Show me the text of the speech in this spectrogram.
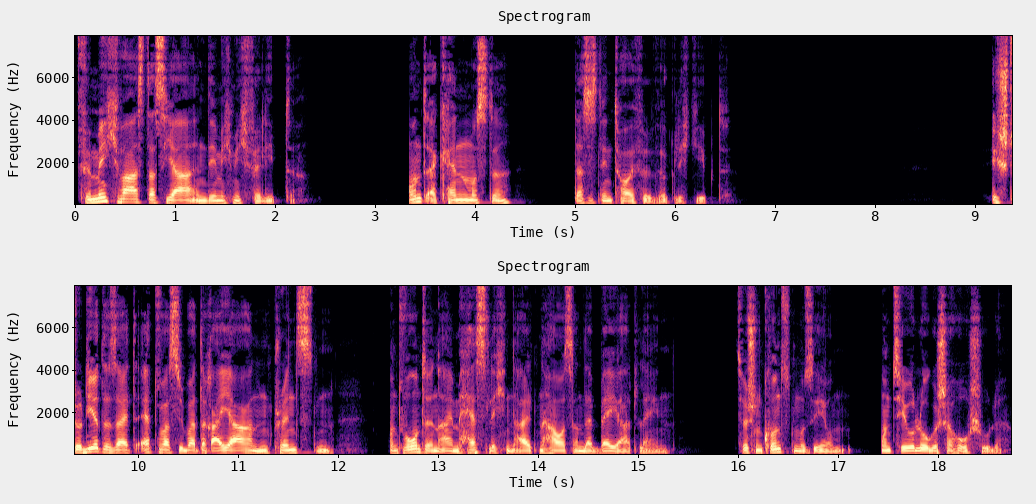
Für mich war es das Jahr, in dem ich mich verliebte und erkennen musste, dass es den Teufel wirklich gibt. Ich studierte seit etwas über drei Jahren in Princeton und wohnte in einem hässlichen alten Haus an der Bayard Lane, zwischen Kunstmuseum und Theologischer Hochschule.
